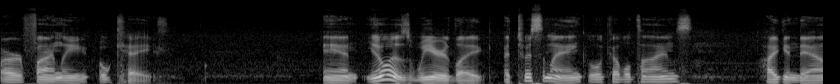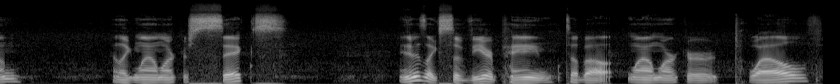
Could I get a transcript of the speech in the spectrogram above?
are finally okay. And you know what was weird? Like I twisted my ankle a couple times hiking down at like mile marker six. And it was like severe pain till about mile marker 12,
